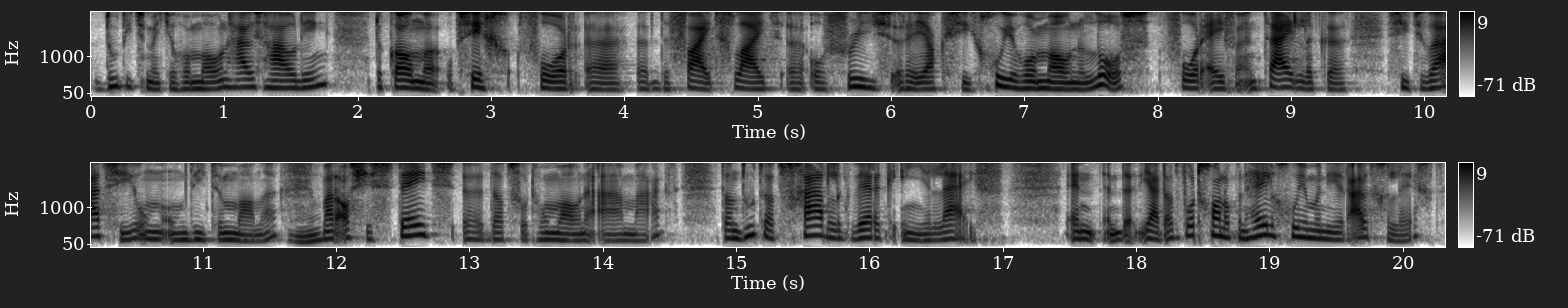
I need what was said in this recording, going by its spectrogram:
doet iets met je hormoonhuishouding. Er komen op zich voor eh, de fight, flight of freeze reactie goede hormonen los voor even een tijdelijke situatie om, om die te mannen. Maar als je steeds dat soort hormonen aanmaakt, dan doet dat schadelijk werk in je lijf. En, en dat- ja, dat wordt gewoon op een hele goede manier uitgelegd.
